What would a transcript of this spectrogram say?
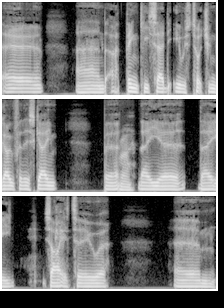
uh, and I think he said he was touch and go for this game, but Right. they uh, they decided to uh, um,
